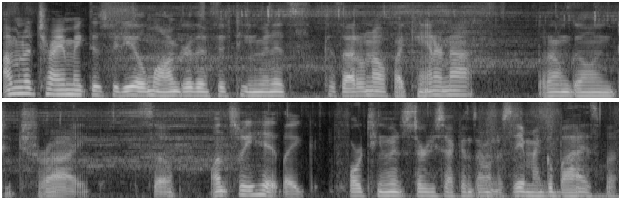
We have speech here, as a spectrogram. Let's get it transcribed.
I'm going to try and make this video longer than 15 minutes because I don't know if I can or not. But I'm going to try. So, once we hit like 14 minutes, 30 seconds, I want to say my goodbyes, but...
